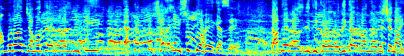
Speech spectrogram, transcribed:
আমরা জামাতের রাজনীতি একাত্তর সালে নিষিদ্ধ হয়ে গেছে। তাদের রাজনীতি করার অধিকার বাংলাদেশে নাই।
